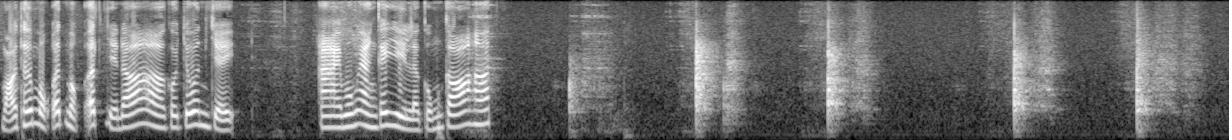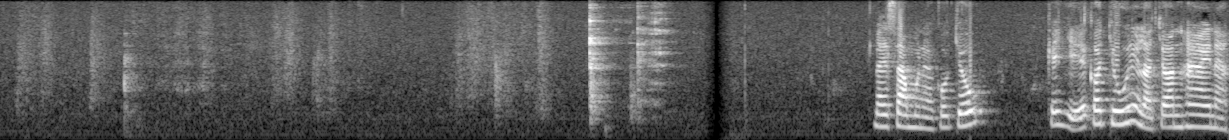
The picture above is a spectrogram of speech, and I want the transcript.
Mỗi thứ một ít một ít vậy đó à, cô chú anh chị. Ai muốn ăn cái gì là cũng có hết. Đây xong rồi nè, cô chú. Cái dĩa có chuối này là cho anh hai nè.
